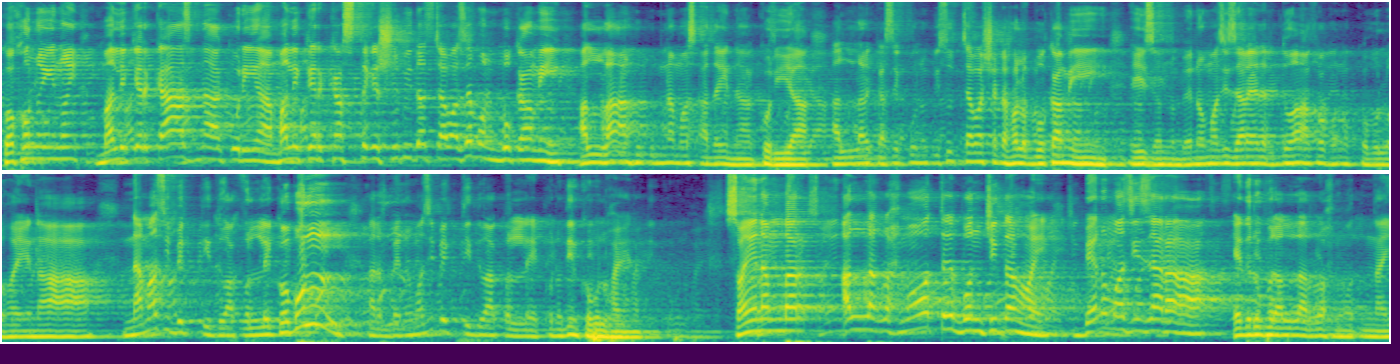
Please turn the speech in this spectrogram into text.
কখনোই নয়। মালিকের কাজ না করিয়া মালিকের কাছ থেকে সুবিধা চাওয়া যেমন বোকামি আল্লাহ হুকুম নামাজ আদায় না করিয়া আল্লাহর কাছে কোনো কিছু চাওয়া সেটা হলো বোকামি। এই জন্য বেনমাজি যারা এদের দোয়া কখনো কবুল হয় না। নামাজি ব্যক্তি দোয়া করলে কবুল, আর বেনমাজি ব্যক্তি দোয়া করলে কোনোদিন কবুল হয় না। ছয় নাম্বার, আল্লাহর রহমত বঞ্চিত হয়। বেনমাজি যারা এদের উপর আল্লাহর রহমত নাই।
